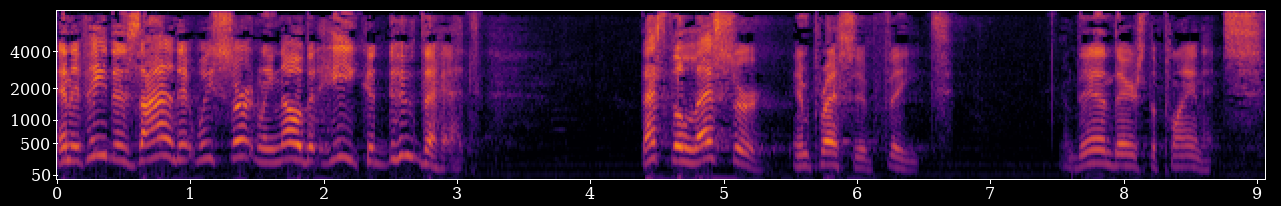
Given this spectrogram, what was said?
And if He designed it, we certainly know that He could do that. That's the lesser impressive feat. And then there's the planets.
